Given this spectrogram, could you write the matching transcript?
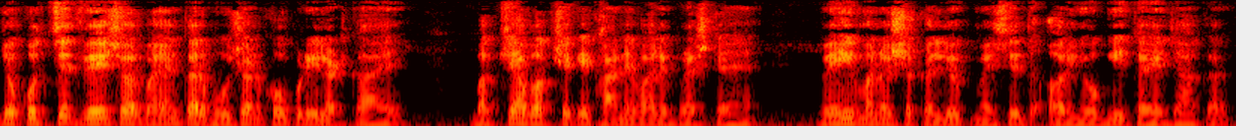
जो कुत्सित वेश और भयंकर भूषण खोपड़ी लटकाए भक्ष्या भक्ष्य के खाने वाले भ्रष्ट हैं वही मनुष्य कलयुग में सिद्ध और योगी कहे जाकर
